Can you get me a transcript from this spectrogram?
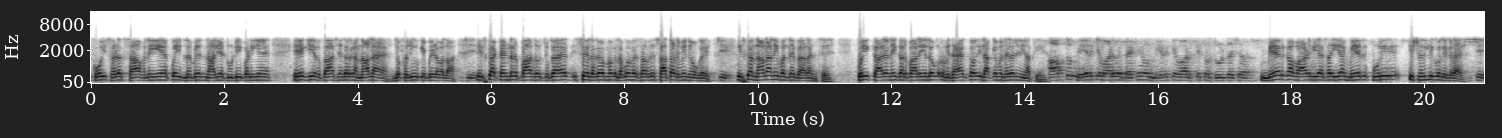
कोई सड़क साफ़ नहीं है कोई नालियाँ टूटी पड़ी हैं। एक ये रताश नगर का नाला है जो खजूर के पेड़ वाला। इसका टेंडर पास हो चुका है इससे लगभग लगभग मेरे हिसाब से सात आठ महीने हो गए। इसका नाला नहीं बनने पा रहा है इनसे। कोई कार्य नहीं कर पा रहे ये लोग और विधायक तो इलाके में नज़र ही नहीं आती हैं। आप तो मेयर के वार्ड में बैठे हैं और मेयर के वार्ड की तो दुर्दशा। मेयर का वार्ड भी ऐसा ही है मेयर पूरी ईस्ट दिल्ली को देख रहा है। जी।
